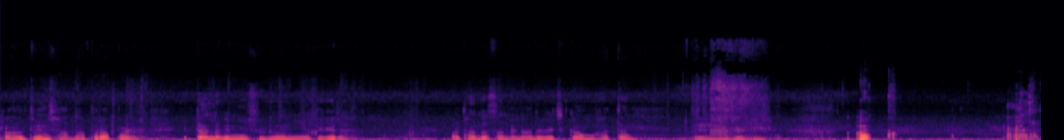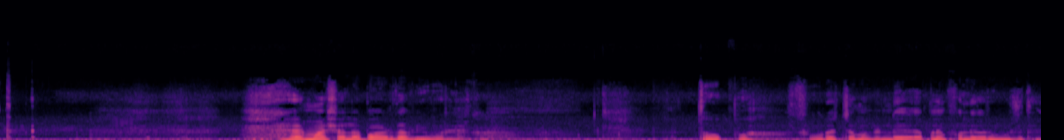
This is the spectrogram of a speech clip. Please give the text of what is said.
ਕੱਲ ਤੋਂ ਇਨਸ਼ਾਅੱਲਾ ਪ੍ਰੋਪਰ ਇੱਟਾਂ ਲੱਗਣੀਆਂ ਸ਼ੁਰੂ ਹੋਣੀਆਂ ਫਿਰ 8-10 ਦਿਨਾਂ ਦੇ ਵਿੱਚ ਕੰਮ ਖਤਮ ਤੇ ਹਜੇ ਜੀ। ਲੋਕ। ਹੈ ਮਾਸ਼ਾਅੱਲਾ ਬਾਹਰ ਦਾ ਵਿਊ ਹੈ ਧੁੱਪ ਸੂਰਜ ਚਮਕਣ ਡਿਆ ਆਪਣੇ ਫੁੱਲ ਅਰੂਜ ਤੇ।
